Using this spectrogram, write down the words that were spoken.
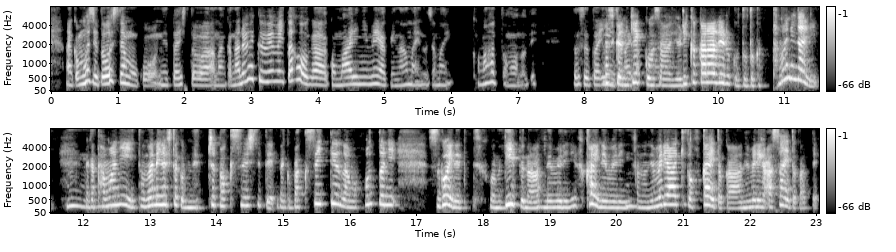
なんかもしどうしてもこう寝た人はなんかなるべく上向いた方がこう周りに迷惑にならないのじゃないかなと思うのでそうするといい確かに結構さ寄りかかられることとかたまにない、うん、なんかたまに隣の人がめっちゃ爆睡しててなんか爆睡っていうのはもう本当にすごいね、このディープな眠りに、深い眠りに、あの眠りは結構深いとか、眠りが浅いとかって、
